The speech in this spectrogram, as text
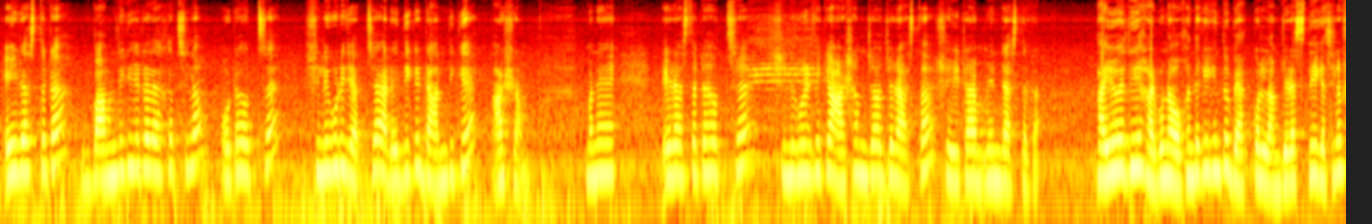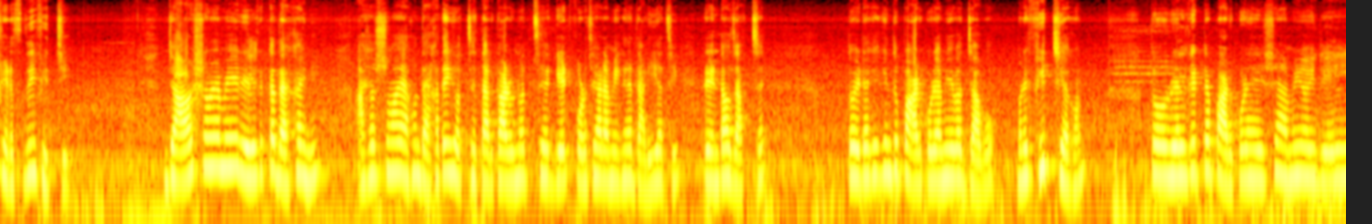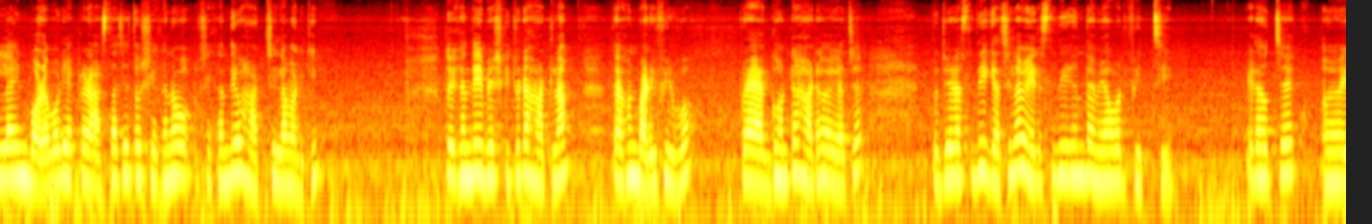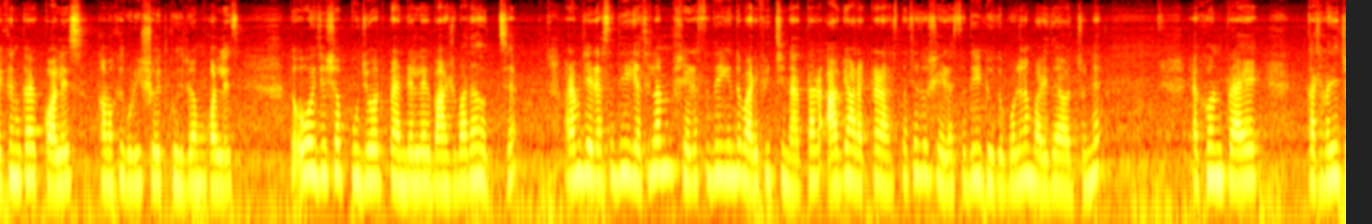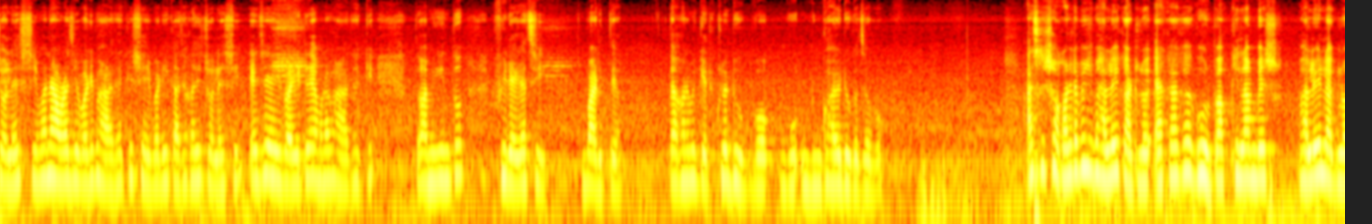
এই রাস্তাটা বাম দিকে যেটা দেখাচ্ছিলাম, ওটা হচ্ছে শিলিগুড়ি যাচ্ছে, আর এদিকে ডান দিকে আসাম। মানে এই রাস্তাটা হচ্ছে শিলিগুড়ি থেকে আসাম যাওয়ার যে রাস্তা, সেইটা মেন রাস্তাটা। হাইওয়ে দিয়ে হাঁটবো না, ওখান থেকে কিন্তু ব্যাক করলাম, যে রাস্তা দিয়ে গেছিলাম সেই রাস্তা দিয়ে ফিরছি। যাওয়ার সময় আমি রেলগেটটা দেখাইনি, আসার সময় এখন দেখাতেই হচ্ছে, তার কারণ হচ্ছে গেট পড়েছে আর আমি এখানে দাঁড়িয়ে আছি ট্রেনটাও যাচ্ছে। তো এটাকে কিন্তু পার করে আমি এবার যাব মানে ফিরছি এখন। তো রেলগেটটা পার করে এসে আমি ওই রেল লাইন বরাবরই একটা রাস্তা আছে, তো সেখানেও, সেখান দিয়েও হাঁটছিলাম আর কি। তো এখান দিয়ে বেশ কিছুটা হাঁটলাম, তো এখন বাড়ি ফিরবো। প্রায় এক ঘণ্টা হাঁটা হয়ে গেছে, তো যে রাস্তা দিয়ে গেছিলাম, এই রাস্তা দিয়ে কিন্তু আমি আবার ফিরছি। এটা হচ্ছে এখানকার কলেজ কামাখাগুড়ি শহীদ ক্ষুদিরাম কলেজ। তো ওই যেসব পুজোর প্যান্ডেলের বাঁশ বাঁধা হচ্ছে, আর আমি যে রাস্তা দিয়ে গেছিলাম, সেই রাস্তা দিয়ে কিন্তু বাড়ি ফিরছি না। তার আগে আরেকটা রাস্তা আছে, তো সেই রাস্তা দিয়েই ঢুকে পড়লাম বাড়িতে যাওয়ার জন্যে। এখন প্রায় কাছাকাছি চলে এসেছি মানে আমরা যে বাড়ি ভাড়া থাকি, সেই বাড়ি কাছাকাছি চলে এসেছি। এই যে এই বাড়িতে আমরা ভাড়া থাকি, তো আমি কিন্তু ফিরে গেছি বাড়িতে। তো এখন আমি গেট খুলে ঢুকবো ঘরে ঢুকে যাব। আজকে সকালটা বেশ ভালোই কাটলো, একা একা ঘুরপাক খেলাম, বেশ ভালোই লাগল।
